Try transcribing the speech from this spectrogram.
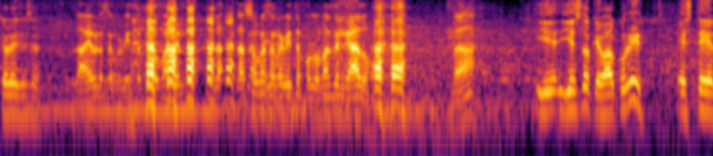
¿Qué es esa? La hebra se revienta por lo más del- la, la soga se revienta por lo más delgado. ¿Verdad? Y, y es lo que va a ocurrir. Este,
